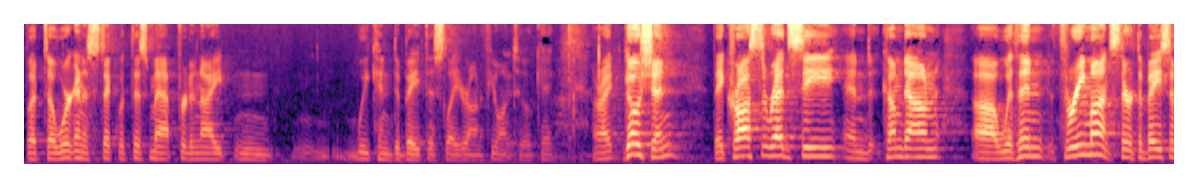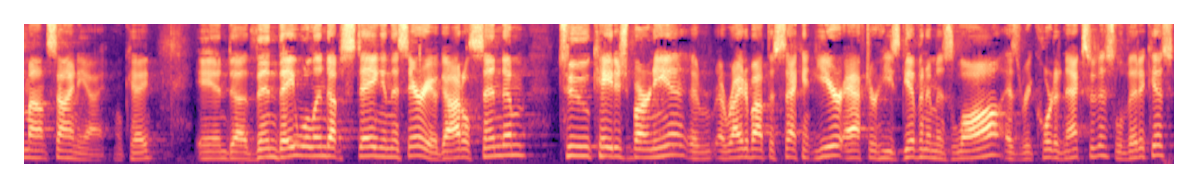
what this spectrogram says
but uh, we're going to stick with this map for tonight, and we can debate this later on if you want to. Okay, all right. Goshen. They cross the Red Sea and come down uh, within three months, they're at the base of Mount Sinai, okay? And uh, then they will end up staying in this area. God will send them to Kadesh Barnea uh, right about the second year after he's given them his law, as recorded in Exodus, Leviticus.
